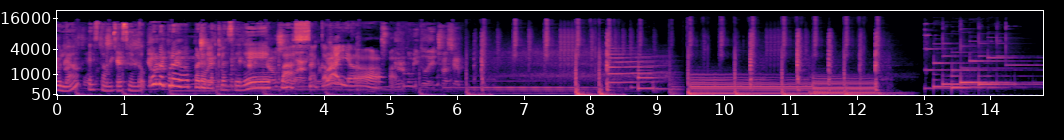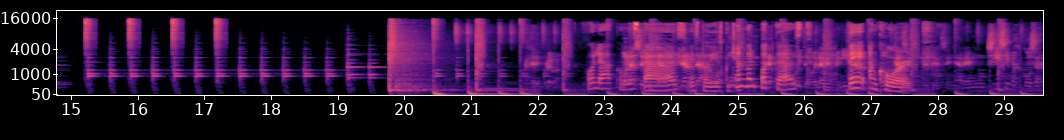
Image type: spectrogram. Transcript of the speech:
Hola, estamos haciendo una prueba para la clase de pasacaballo. Yo recomiendo de hecho hacer de prueba. Hola, ¿cómo Hola, estás? Miranda, Estoy escuchando el podcast de Anchor muchísimas cosas.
